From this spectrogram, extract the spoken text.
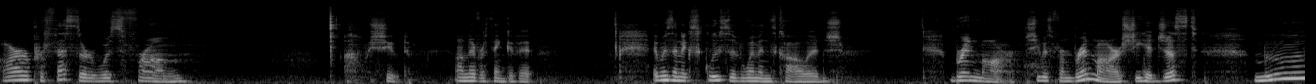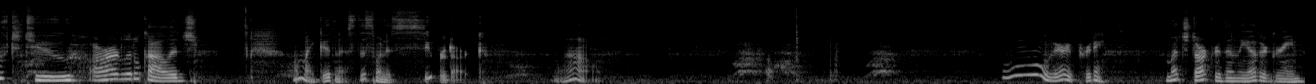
our professor was from oh shoot. I'll never think of it. It was an exclusive women's college. Bryn Mawr. She was from Bryn Mawr. She had just moved to our little college Oh my goodness, this one is super dark. Wow. Ooh, very pretty. Much darker than the other green.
